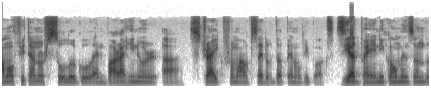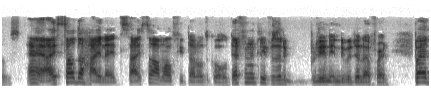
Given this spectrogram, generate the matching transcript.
Amal ফিটানোর সোলো গোল অ্যান্ড বারাহিনোর strike from outside of the penalty box Ziad any comments on those? Those হ্যাঁ saw the highlights. I saw Amalfitano's goal. Definitely, it was a brilliant individual effort. But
